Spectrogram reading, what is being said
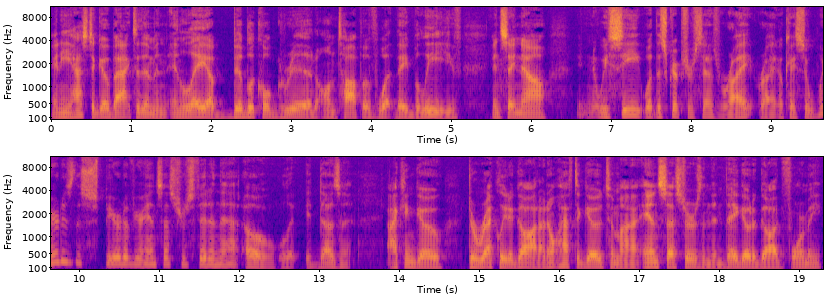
And he has to go back to them and, and lay a biblical grid on top of what they believe and say, Now, we see what the scripture says, right? Right. Okay, so where does the spirit of your ancestors fit in that? Oh, well, it, it doesn't. I can go directly to God. I don't have to go to my ancestors and then they go to God for me.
